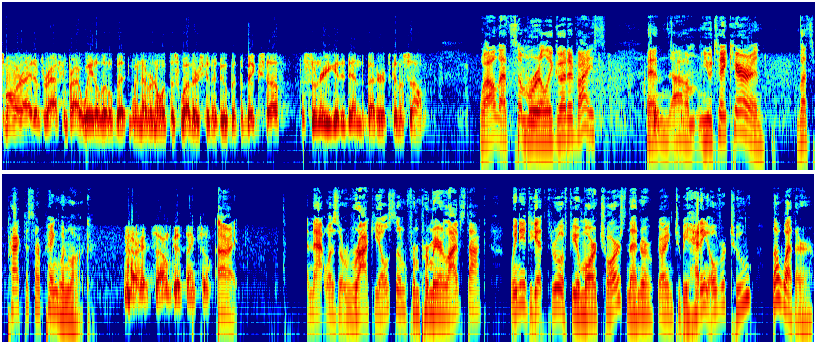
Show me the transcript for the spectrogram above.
smaller items. We're asking probably wait a little bit. We never know what this weather's going to do. But the big stuff, the sooner you get it in, the better it's going to sell. Well, that's some really good advice. And um, you take care and let's practice our penguin walk. All right, sounds good. Thanks, Jill. All right. And that was Rocky Olson from Premier Livestock. We need to get through a few more chores, and then we're going to be heading over to the weather.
